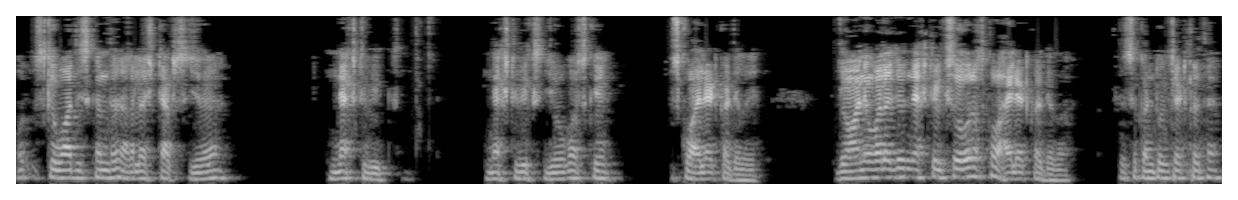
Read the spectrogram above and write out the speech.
और उसके बाद इसके अंदर अगला स्टेप्स जो है नेक्स्ट वीक नेक्स्ट वीक जो होगा उसके, उसको हाईलाइट कर देगा जो आने वाला जो नेक्स्ट वीक होगा उसको हाईलाइट कर देगा। फिर से कंट्रोल सेट करते हैं,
